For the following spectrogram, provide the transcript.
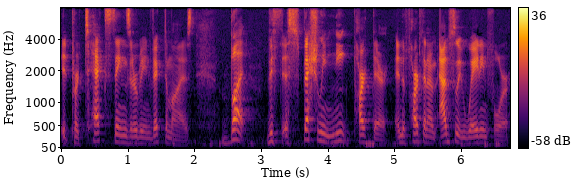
it protects things that are being victimized. But this especially neat part there, and the part that I'm absolutely waiting for,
